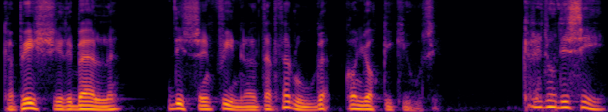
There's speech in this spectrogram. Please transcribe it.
Capisci, ribelle? disse infine la tartaruga con gli occhi chiusi. Credo di sì.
